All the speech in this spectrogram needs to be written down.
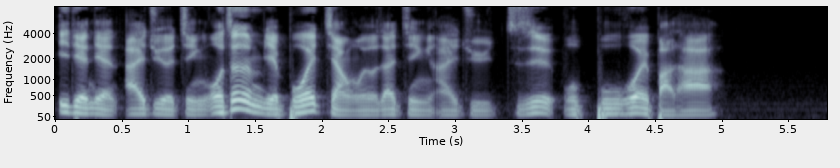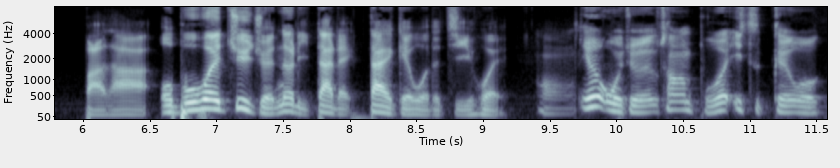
一点点 IG 的经营，我真的也不会讲我有在经营 IG，只是我不会把它把它，我不会拒绝那里带来带给我的机会。哦，因为我觉得创安不会一直给我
